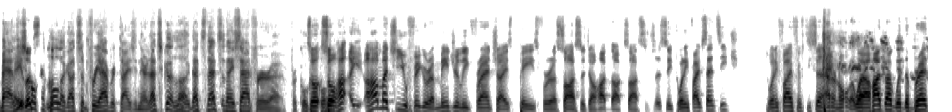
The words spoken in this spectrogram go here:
Man, at least Coca Cola got some free advertising there. That's good. Look, that's that's a nice ad for uh, for Coca Cola. So, so how how much do you figure a major league franchise pays for a sausage, a hot dog sausage? Let's say twenty five cents each. 25, 50 cents. I don't know. Well, a hot dog with the bread,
